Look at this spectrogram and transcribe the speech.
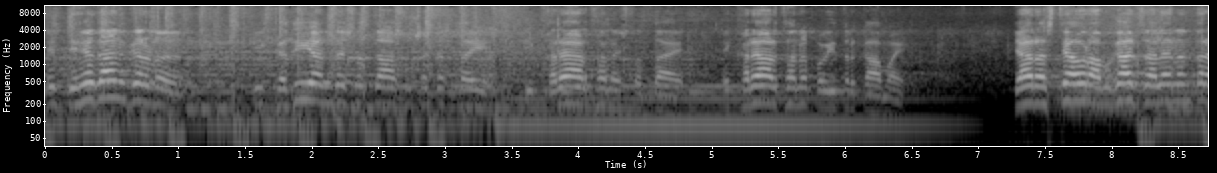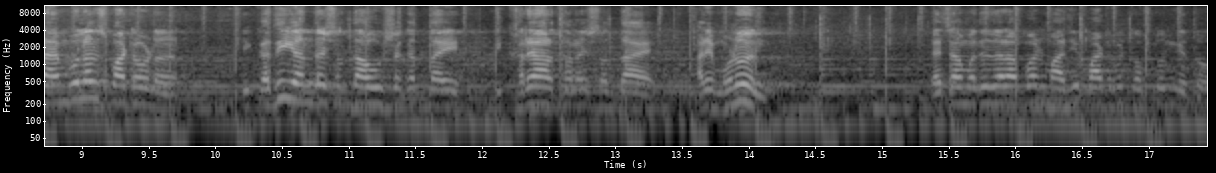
हे देहदान करणं ही कधीही अंधश्रद्धा असू शकत नाही ही खऱ्या अर्थानं श्रद्धा आहे. हे खऱ्या अर्थानं पवित्र काम आहे. त्या रस्त्यावर अपघात झाल्यानंतर ॲम्ब्युलन्स पाठवणं ही कधीही अंधश्रद्धा होऊ शकत नाही ही खऱ्या अर्थानं श्रद्धा आहे. आणि म्हणून त्याच्यामध्ये जर आपण माझी पाठ मी थोपटून घेतो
